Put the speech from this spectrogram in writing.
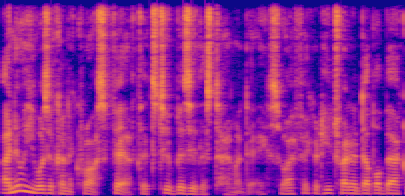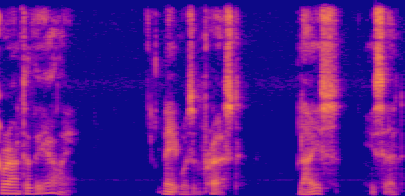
I knew he wasn't going to cross Fifth. It's too busy this time of day, so I figured he'd try to double back around to the alley. Nate was impressed. Nice, he said.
